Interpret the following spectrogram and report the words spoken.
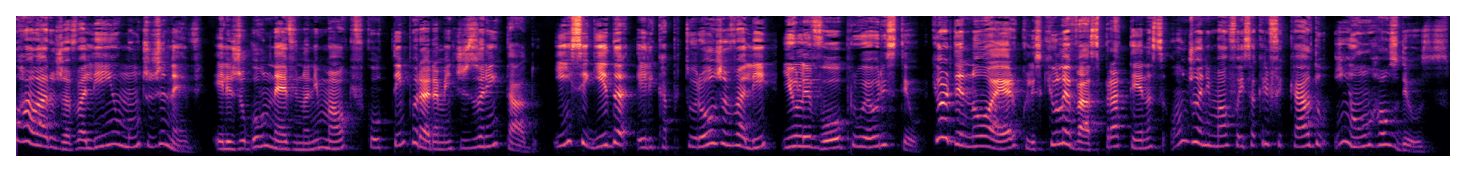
encurralar o javali em um monte de neve. Ele jogou neve no animal, que ficou temporariamente desorientado. E em seguida, ele capturou o javali e o levou para o Euristeu, que ordenou a Hércules que o levasse para Atenas, onde o animal foi sacrificado em honra aos deuses.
